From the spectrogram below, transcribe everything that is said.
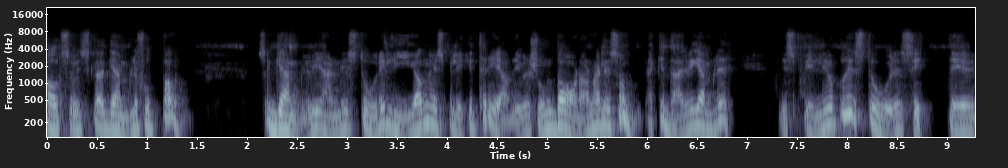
altså vi skal gamble fotball, så gambler vi gjerne de store ligaene. Vi spiller ikke tredjedivisjon Dalarna, liksom. Det er ikke der vi gambler. Vi spiller jo på de store City,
